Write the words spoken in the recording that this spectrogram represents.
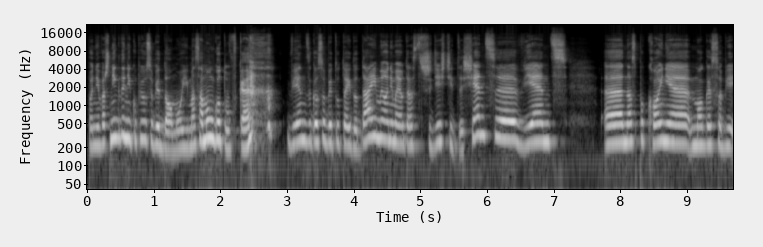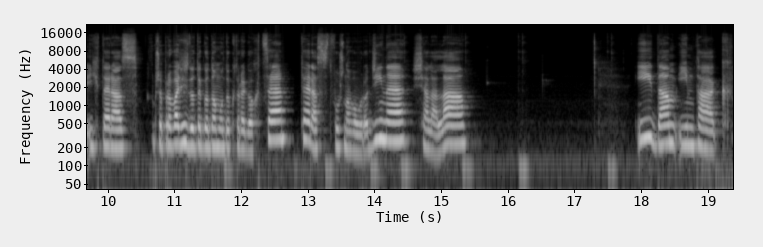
ponieważ nigdy nie kupił sobie domu i ma samą gotówkę. więc go sobie tutaj dodajmy. Oni mają teraz 30 tysięcy, więc e, na spokojnie mogę sobie ich teraz przeprowadzić do tego domu, do którego chcę. Teraz stwórz nową rodzinę, sialala. I dam im tak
